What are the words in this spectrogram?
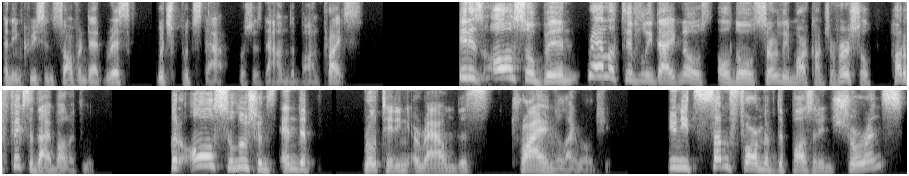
an increase in sovereign debt risk, which puts that pushes down the bond price. It has also been relatively diagnosed, although certainly more controversial, how to fix the diabolic loop. But all solutions end up rotating around this triangle I wrote here. You need some form of deposit insurance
